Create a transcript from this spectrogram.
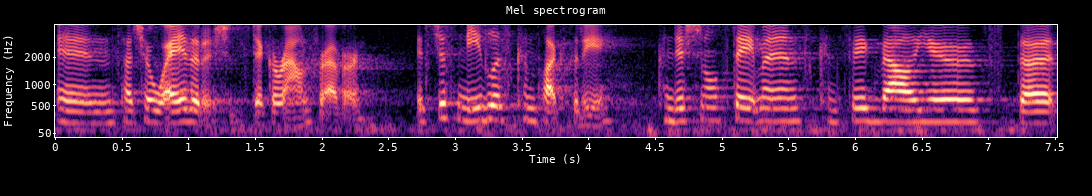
in such a way that it should stick around forever. It's just needless complexity conditional statements, config values that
